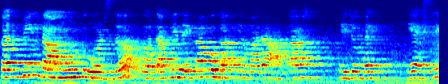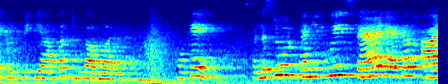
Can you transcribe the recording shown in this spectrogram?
curving down towards the earth. आपने देखा होगा कि हमारा आकाश ये जो है, ये ऐसे पृथ्वी के यहाँ पर झुका हुआ रहता है। Okay understood and if we stand at a high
